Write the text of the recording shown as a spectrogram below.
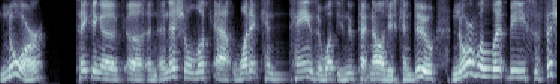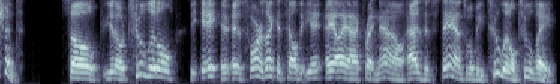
nor taking a, a, an initial look at what it contains and what these new technologies can do, nor will it be sufficient. So, you know, too little, the as far as I can tell, the AI Act right now, as it stands, will be too little, too late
